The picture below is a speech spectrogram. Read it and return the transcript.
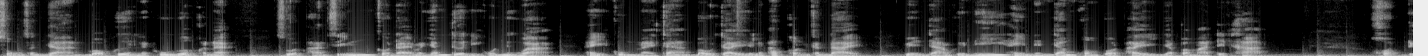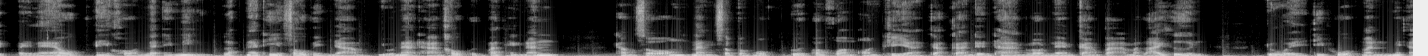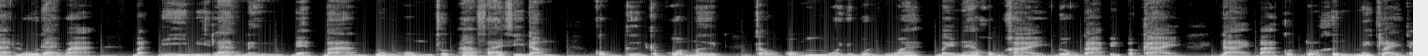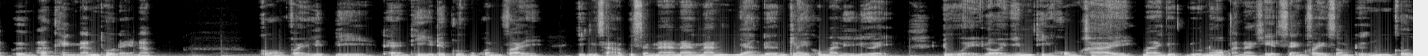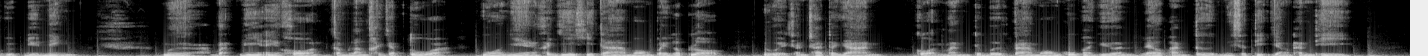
ส่งสัญญาณบอกเพื่อนและผู้ร่วมคณะ ส่วนผ่านสิงก็ได้มาย้ำเตือนอีกหนหนึ่งว่า ให้กลุ่มนายจ้างเบาใจและพักผ่อนกันได้ เวรยามคืนนี้ให้เน้นย้ำความปลอดภัยอย่าประมาทเด็ดขาดค่อนดึกไปแล้ว ไอคอนและไอมิ่ง รับหน้าที่เฝ้าเวรยามอยู่หน้าทางเข้าเพิงพักแห่งนั้น ทั้งสองนั่งสับงกด้วยเพราะความอ่อนเพลียจากการเดินทางรอนแรมกลางป่ามาหลายคืน โดยที่พวกมันไม่อาจรู้ได้ว่า บัดนี้มีร่างหนึ่งแบบบางนุ่งห่มชุดผ้าฝ้ายสีดำกลมกลืนกับความมืด เก่าผมมัวอยู่บนหัว ใบหน้าคมคาย ดวงตาเป็นประกาย ได้ปรากฏตัวขึ้นไม่ไกลจากเพิงพักแห่งนั้นเท่าใดนัก กองไฟลิบหลีแทนที่ด้วยกลุ่มควันไฟหญิงสาวปริศนานางนั้นย่างเดินใกล้เข้ามาเรื่อยๆ ด้วยรอยยิ้มที่คมคายมาหยุดอยู่นอกอาณาเขตแสงไฟส่องถึงก็หยุดยืนนิ่ง เมื่อบัดนี้ไอคอนกำลังขยับตัวงัวเงียขยี้ขี้ตามองไปรอบๆ ด้วยฉันชาตญาณ ก่อนมันจะเบิกตามองผู้มาเยือน แล้วพันตื่นมีสติอย่างทันที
